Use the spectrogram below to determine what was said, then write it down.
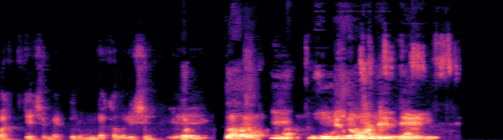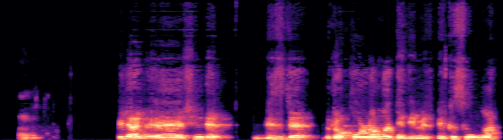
vakit geçirmek durumunda kalır. İşin e, Daha iyi, uzun bir zaman diliminde. Evet. Bilal, e, şimdi bizde raporlama dediğimiz bir kısım var.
